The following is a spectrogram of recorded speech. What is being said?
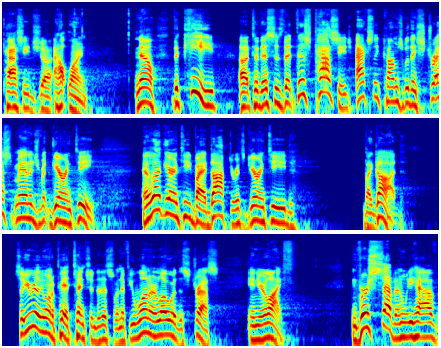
passage uh, outline. Now, the key uh, to this is that this passage actually comes with a stress management guarantee. And it's not guaranteed by a doctor, it's guaranteed by God. So you really want to pay attention to this one if you want to lower the stress in your life. In verse 7, we have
